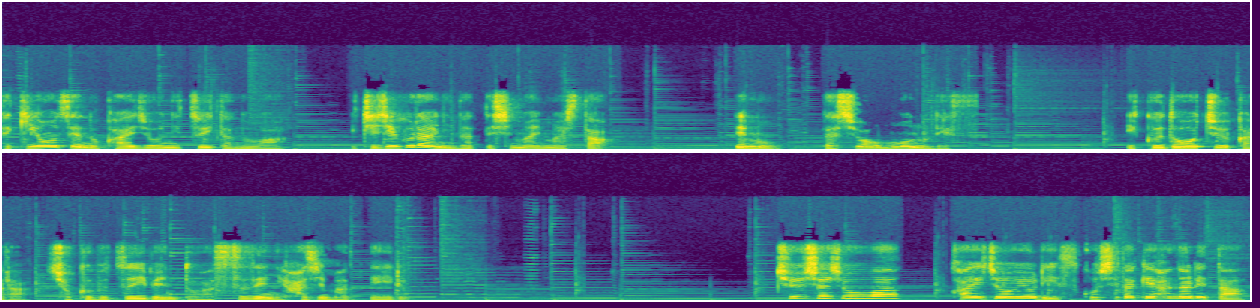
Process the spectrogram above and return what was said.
関温泉の会場に着いたのは1時ぐらいになってしまいました。でも私は思うのです。行く道中から植物イベントはすでに始まっている。駐車場は会場より少しだけ離れた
